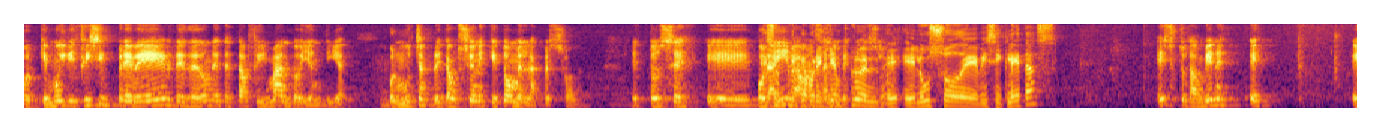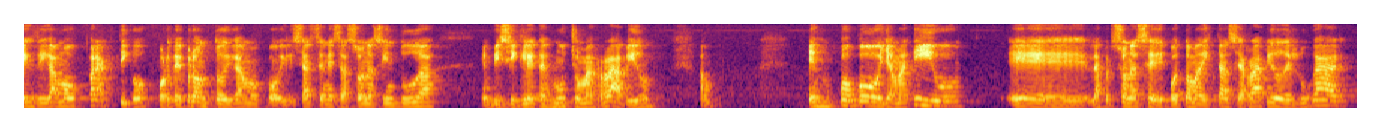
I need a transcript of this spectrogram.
porque es muy difícil prever desde dónde te están filmando hoy en día, mm. por muchas precauciones que tomen las personas. Entonces, eh, por ahí va por ejemplo, el, uso de bicicletas? Esto también es, es, digamos, práctico, por de pronto, digamos, movilizarse en esa zona sin duda, en bicicleta es mucho más rápido, es un poco llamativo, eh, la persona se toma distancia rápido del lugar,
